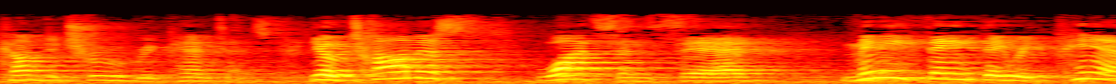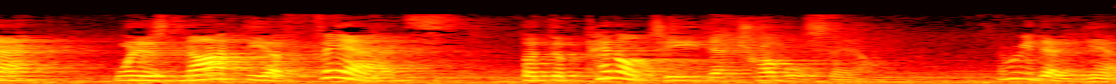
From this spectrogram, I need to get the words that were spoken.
come to true repentance. You know, Thomas Watson said, Many think they repent when it's not the offense, but the penalty that troubles them. Let me read that again.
